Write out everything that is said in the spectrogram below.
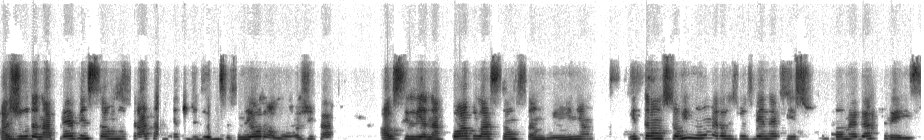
ajuda na prevenção e no tratamento de doenças neurológicas, auxilia na coagulação sanguínea. Então, são inúmeros os benefícios do ômega 3.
